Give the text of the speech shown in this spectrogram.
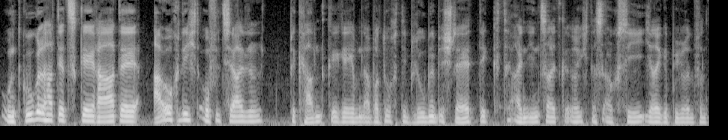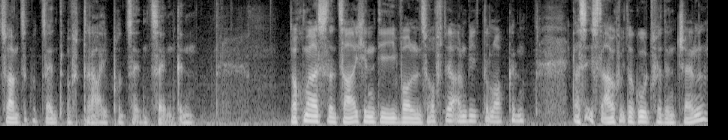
Und Google hat jetzt gerade auch nicht offiziell bekannt gegeben, aber durch die Blume bestätigt ein Inside-Gerücht, dass auch sie ihre Gebühren von 20% auf 3% senken. Nochmals ein Zeichen, die wollen Softwareanbieter locken. Das ist auch wieder gut für den Channel.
